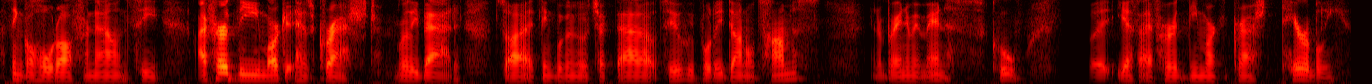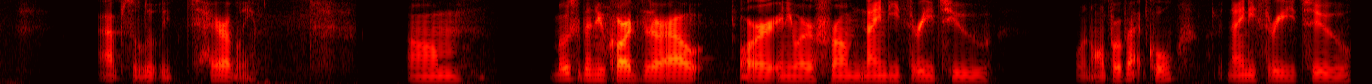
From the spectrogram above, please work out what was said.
I think I'll hold off for now and see. I've heard the market has crashed really bad, so I think we're going to go check that out too. We pulled a Donald Thomas and a Brandon McManus. Cool. But yes, I've heard the market crashed terribly. Absolutely terribly. Um, most of the new cards that are out are anywhere from 93 to well, an all pro pack, cool. 93 to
